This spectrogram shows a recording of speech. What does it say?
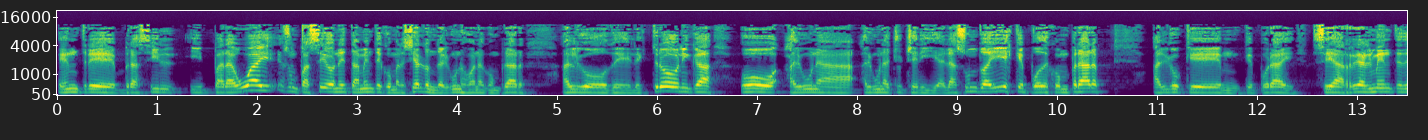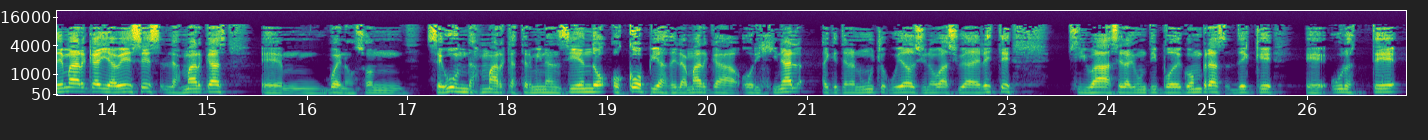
entre Brasil y Paraguay. Es un paseo netamente comercial donde algunos van a comprar algo de electrónica o alguna, alguna chuchería. El asunto ahí es que podés comprar algo que, que, por ahí sea realmente de marca y a veces las marcas, em, bueno, son segundas marcas, terminan siendo o copias de la marca original. Hay que tener mucho cuidado si uno va a Ciudad del Este, si va a hacer algún tipo de compras, de que eh, uno esté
